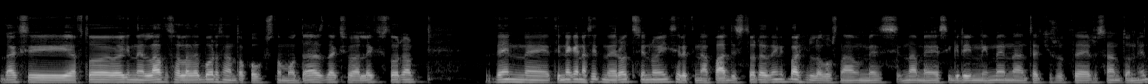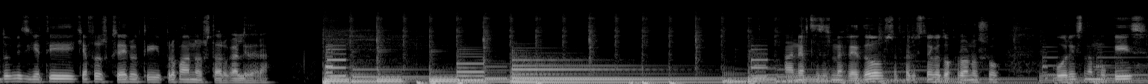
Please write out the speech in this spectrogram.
Εντάξει, αυτό έγινε λάθος, αλλά δεν μπόρεσα να το κόψω στο μοντάζ. Εντάξει, ο Αλέξης τώρα δεν, ε, την έκανε αυτή την ερώτηση ενώ ήξερε την απάντηση. Τώρα δεν υπάρχει λόγος να με, να με συγκρίνει με ένα τέτοιο σωτέρ σαν τον Έντοβιτς, γιατί και αυτός ξέρει ότι προφανώς θα καλύτερα. Αν έφτασες μέχρι εδώ, σε ευχαριστώ για τον χρόνο σου. Μπορείς να μου πεις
